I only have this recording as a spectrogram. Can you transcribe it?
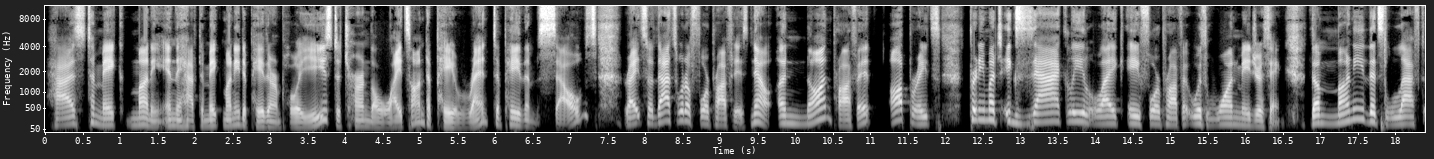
has to make money and they have to make money to pay their employees, to turn the lights on, to pay rent, to pay themselves, right? So that's what a for profit is. Now, a nonprofit operates pretty much exactly like a for profit with one major thing. The money that's left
